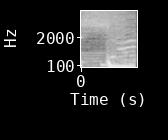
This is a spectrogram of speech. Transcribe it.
Show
